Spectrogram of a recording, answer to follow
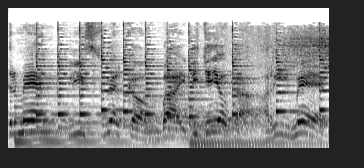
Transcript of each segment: gentlemen, please welcome by DJ Yoga Remix.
